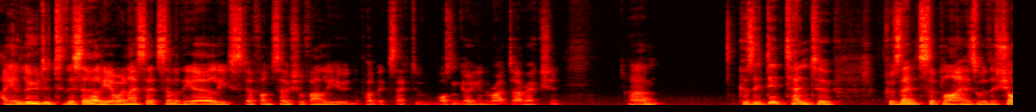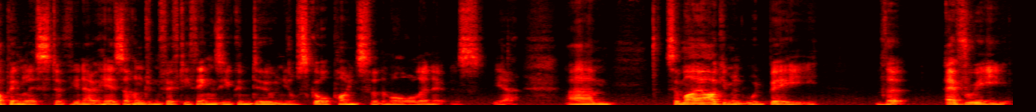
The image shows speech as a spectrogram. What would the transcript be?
I alluded to this earlier when I said some of the early stuff on social value in the public sector wasn't going in the right direction, because um, it did tend to present suppliers with a shopping list of you know here's 150 things you can do and you'll score points for them all, and it was yeah. Um, so my argument would be that every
